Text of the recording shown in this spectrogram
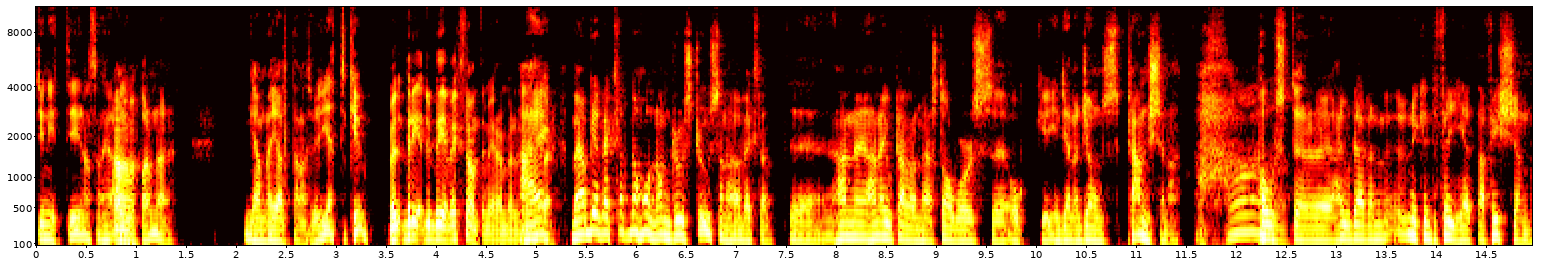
80-90 nästan, allihopa de där gamla hjältarna. Så det är jättekul. Men du brevväxlar inte med dem? Eller Nej, men jag blev växlat med honom. Drew Struzan har jag växlat. Eh, han, han har gjort alla de här Star Wars eh, och Indiana Jones-planscherna. Poster, eh, han gjorde även Nyckeln till frihet-affischen.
